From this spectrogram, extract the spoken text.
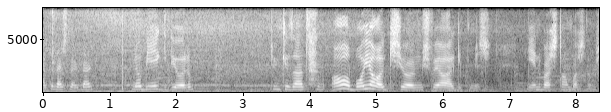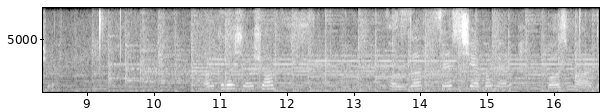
Arkadaşlar ben lobiye gidiyorum. Çünkü zaten aa bayağı kişi ölmüş veya gitmiş. Yeni baştan başlamış veya. Arkadaşlar şu an fazla ses şey yapamıyorum. Boğazım ağrıdı.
